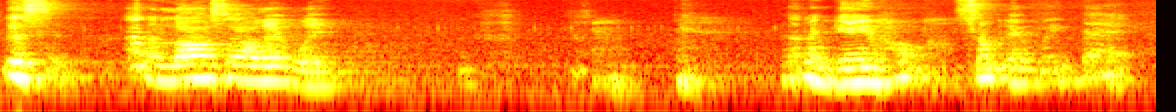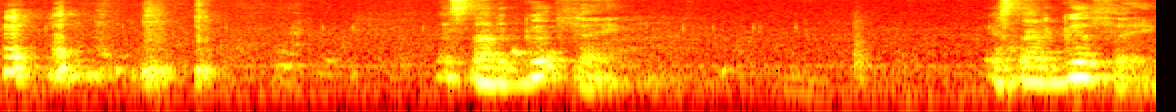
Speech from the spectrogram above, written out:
listen, I done lost all that weight. I done gained some of that weight back. That's not a good thing. It's not a good thing.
